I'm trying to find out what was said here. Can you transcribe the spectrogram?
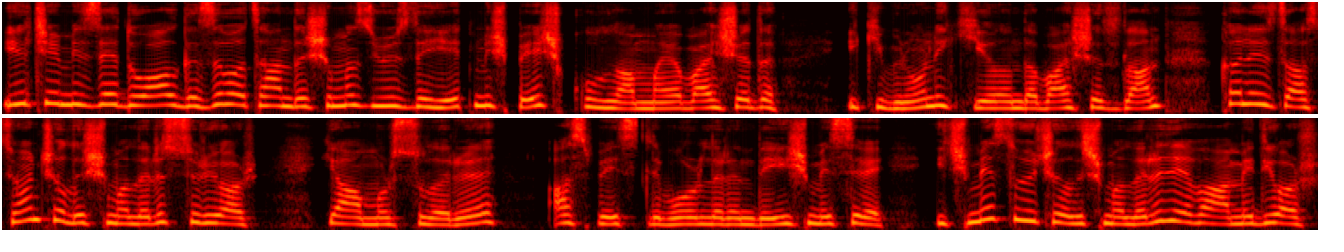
ilçemizde doğalgazı vatandaşımız %75 kullanmaya başladı. 2012 yılında başlatılan kanalizasyon çalışmaları sürüyor. Yağmur suları, asbestli boruların değişmesi ve içme suyu çalışmaları devam ediyor.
